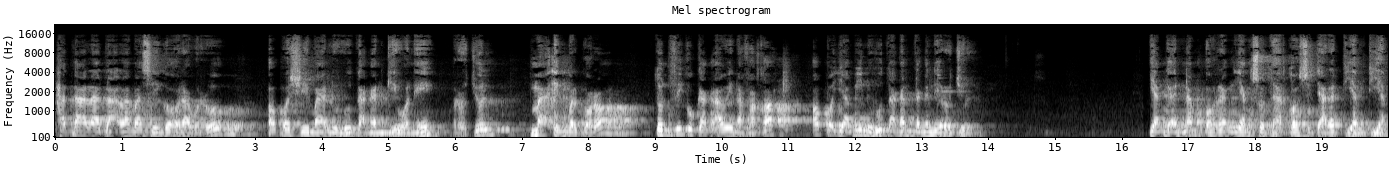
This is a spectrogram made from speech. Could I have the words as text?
Hatta la ta'lama sehingga ora weruh apa shimaluhu tangan kiwane rajul ma ing tunfiku kang awe nafkah apa yaminuhu tangan tengene rajul. Yang keenam orang yang sodako secara diam-diam.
